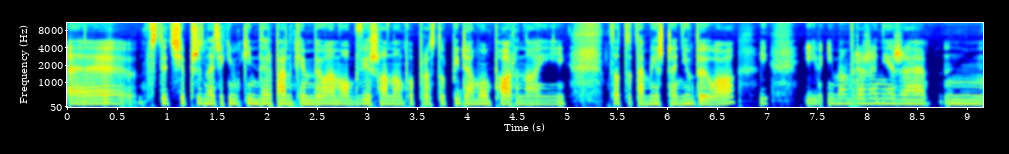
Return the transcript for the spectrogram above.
E, wstyd się przyznać, jakim kinderpankiem byłam, obwieszoną po prostu pijamą porno i co to tam jeszcze nie było. I, i, i mam wrażenie, że, mm,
